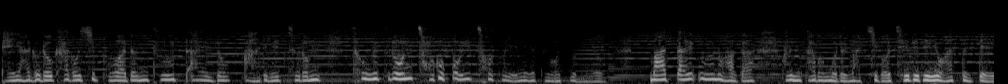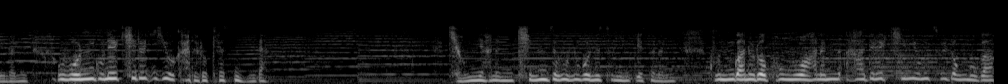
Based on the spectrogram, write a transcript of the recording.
대학으로 가고 싶어 하던 두 딸도 아들처럼 성스러운 저국보의 처소에 내세웠으며 맏딸 은화가 군사복무를 마치고 제대되어 왔을 때에는 원군의 길을 이어가도록 했습니다. 격려하는 김정은 원수님께서는 군관으로 복무하는 아들 김용철 동무가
